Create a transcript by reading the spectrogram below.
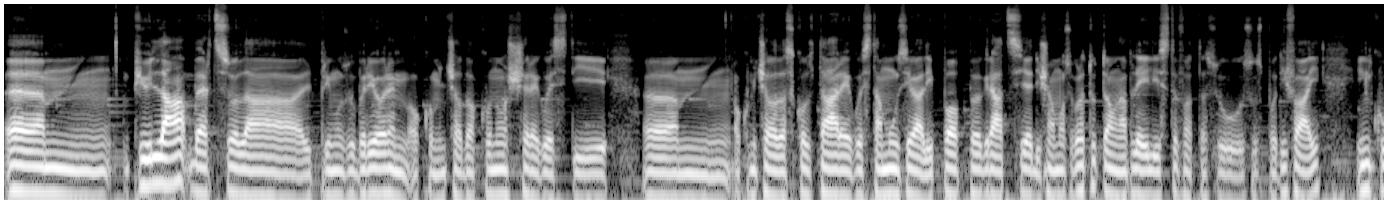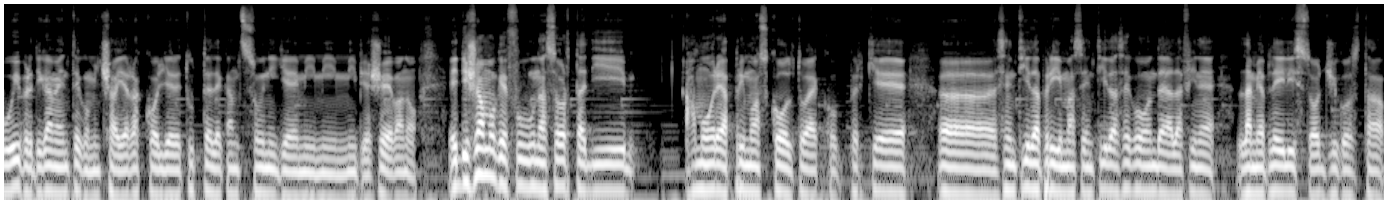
Um, più in là, verso la, il primo superiore, ho cominciato a conoscere questi, um, ho cominciato ad ascoltare questa musica, l'hip hop, grazie, diciamo, soprattutto a una playlist fatta su, su Spotify, in cui praticamente cominciai a raccogliere raccogliere tutte le canzoni che mi, mi, mi piacevano. E diciamo che fu una sorta di amore a primo ascolto, ecco, perché uh, sentì la prima, sentì la seconda e alla fine la mia playlist oggi costa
